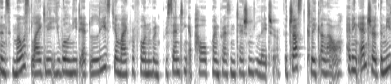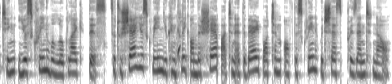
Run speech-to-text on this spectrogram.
since most likely you will need at least your microphone when presenting a PowerPoint presentation later. So just click allow. Having entered the meeting, your screen will look like this. So to share your screen, you can click on the share button at the very bottom of the screen, which says present now.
